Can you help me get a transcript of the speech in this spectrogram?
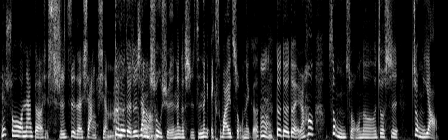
你是说那个十字的象限吗？对对对，就是像嗯数学的那个十字，那个 x y 轴那个。嗯对对对，然后纵轴呢就是重要，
